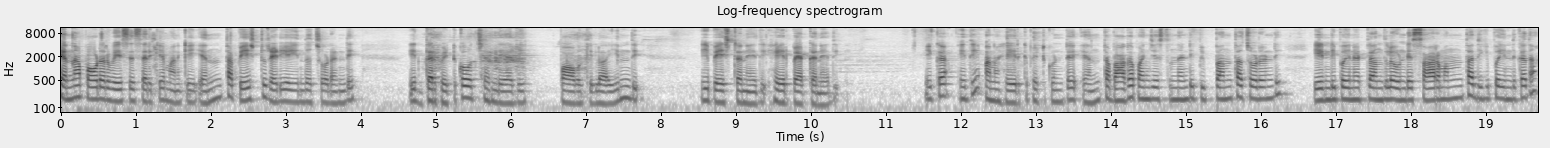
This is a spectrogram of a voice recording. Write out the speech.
హెన్నా పౌడర్ వేసేసరికి మనకి ఎంత పేస్ట్ రెడీ అయిందో చూడండి. ఇద్దరు పెట్టుకోవచ్చండి అది. పావు కిలో అయింది ఈ పేస్ట్ అనేది హెయిర్ ప్యాక్ అనేది. ఇక ఇది మన హెయిర్కి పెట్టుకుంటే ఎంత బాగా పనిచేస్తుందండి. పిప్ అంతా చూడండి. ఎండిపోయినట్లు అందులో ఉండే సారం అంతా దిగిపోయింది కదా.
